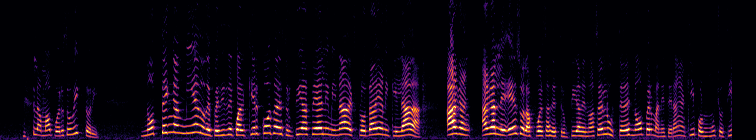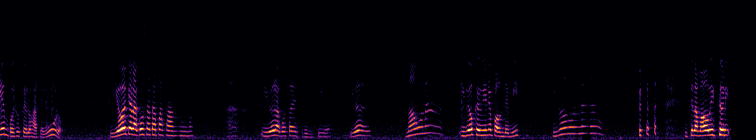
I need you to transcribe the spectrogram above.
Dice el amado poderoso Victory. No tengan miedo de pedir de cualquier cosa destructiva sea eliminada, explotada y aniquilada. Hagan, háganle eso a las fuerzas destructivas. De no hacerlo, ustedes no permanecerán aquí por mucho tiempo, eso se los aseguro. Si yo veo que la cosa está pasando y veo la cosa destructiva, y no hago nada. Y veo que viene para donde mí y no hago nada. Dice el amado Victory,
